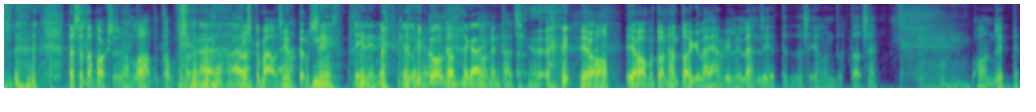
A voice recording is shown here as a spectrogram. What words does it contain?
Tässä tapauksessa se on laatu koska mä oon sijoittanut Niin. niin. Niin, niin, niin, kyllä, kyllä. Golden, Totta kai. golden touch. Joo. joo, joo, mutta onhan toi kyllä ihan villilänsi, että tota, siellä on tota, se on sitten,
